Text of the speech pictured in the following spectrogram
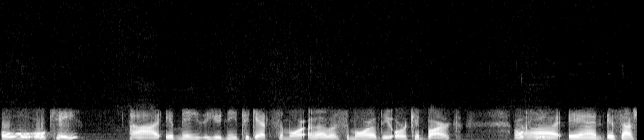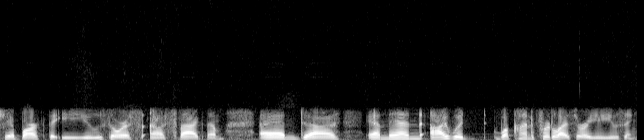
Oh, okay. Uh, it may you need to get some more uh, some more of the orchid bark. Okay. Uh, and it's actually a bark that you use or a sphagnum. And uh, and then I would. What kind of fertilizer are you using?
